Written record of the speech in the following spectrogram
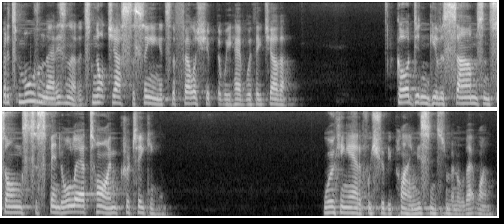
But it's more than that, isn't it? It's not just the singing, it's the fellowship that we have with each other. God didn't give us psalms and songs to spend all our time critiquing them, working out if we should be playing this instrument or that one,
